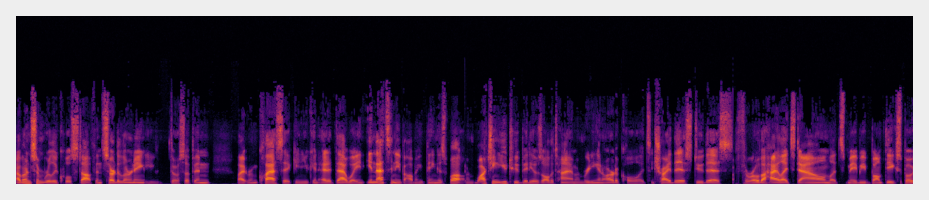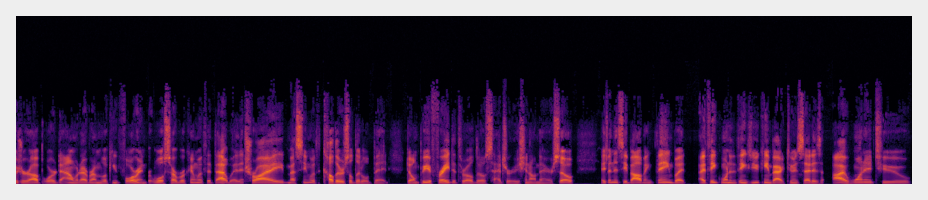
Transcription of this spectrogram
I learned some really cool stuff and started learning. You throw stuff in Lightroom Classic and you can edit that way. And that's an evolving thing as well. I'm watching YouTube videos all the time. I'm reading an article. It's try this, do this, throw the highlights down. Let's maybe bump the exposure up or down, whatever I'm looking for. And we'll start working with it that way. Then try messing with colors a little bit. Don't be afraid to throw a little saturation on there. So it's been this evolving thing. But I think one of the things you came back to and said is I wanted to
